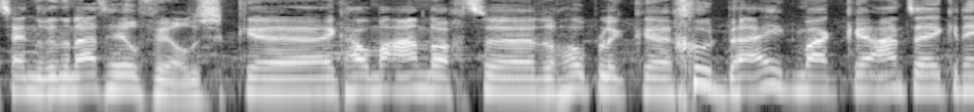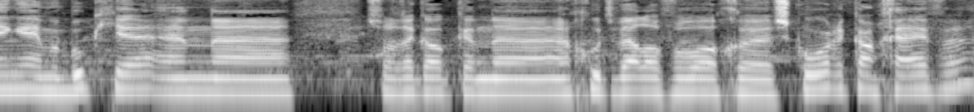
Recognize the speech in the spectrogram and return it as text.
Het zijn er inderdaad heel veel. Dus ik, eh, ik hou mijn aandacht eh, er hopelijk eh, goed bij. Ik maak aantekeningen in mijn boekje. En, zodat ik ook een goed weloverwogen score kan geven.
